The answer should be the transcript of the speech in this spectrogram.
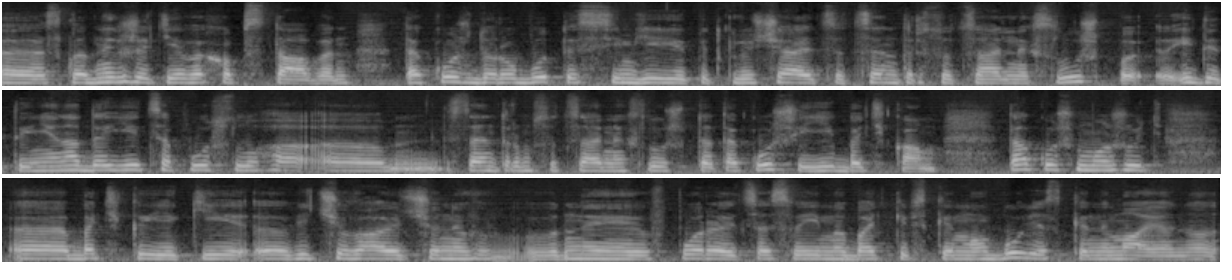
е, складних життєвих обставин. Також до роботи з сім'єю підключається центр соціальних служб, і дитині надається послуга е, центром соціальних служб, та також її батькам. Також можуть е, батьки, які е, відчувають, що не, не впораються своїми батьківськими обов'язками, немає на,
